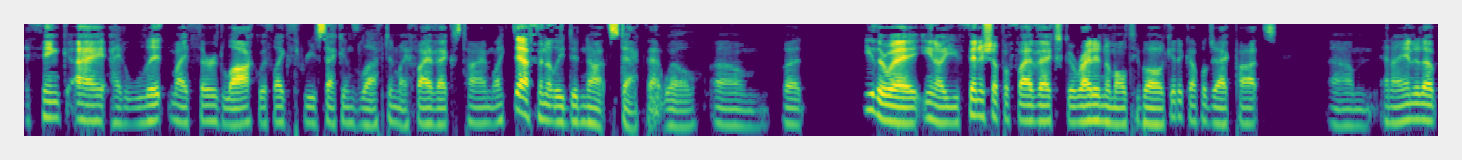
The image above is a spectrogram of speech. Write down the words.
I think I, I lit my third lock with like three seconds left in my 5x time. Like, definitely did not stack that well. Um, but either way, you know, you finish up a 5x, go right into multi ball, get a couple jackpots. Um, and I ended up.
